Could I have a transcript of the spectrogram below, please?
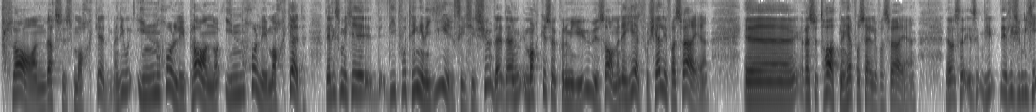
plan versus marked, men det er jo innholdet i planen og innholdet i marked. Liksom ikke, de to tingene gir seg ikke sjøl. Det, det, er markedsøkonomi i USA, men det er helt forskjellig fra Sverige. Eh, resultatene er helt forskjellige fra Sverige. Det er liksom ikke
